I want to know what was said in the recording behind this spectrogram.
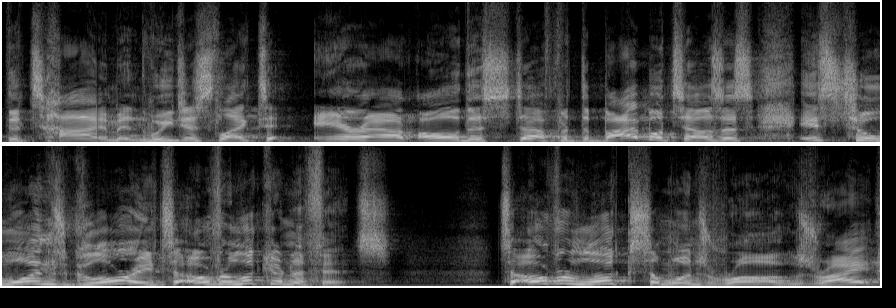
the time. And we just like to air out all this stuff. But the Bible tells us it's to one's glory to overlook an offense to overlook someone's wrongs, right?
